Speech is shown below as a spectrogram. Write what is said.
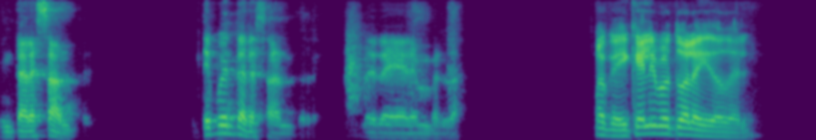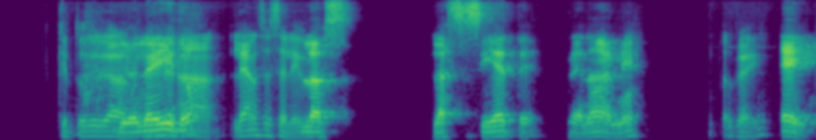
Interesante. Tipo interesante de leer, en verdad. Ok, ¿y qué libro tú has leído de él? Que tú digas Yo he leído ah, ese libro. las, las siete de Narnia. Ok. Ey,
